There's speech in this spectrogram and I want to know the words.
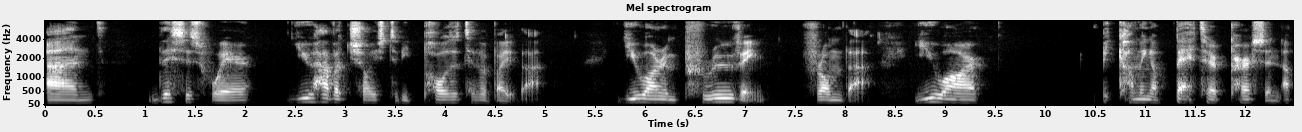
And this is where you have a choice to be positive about that. You are improving from that. You are becoming a better person, a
